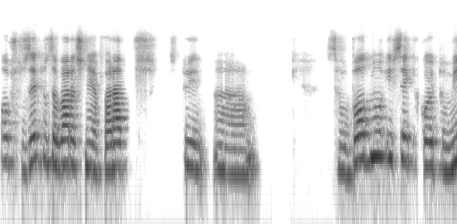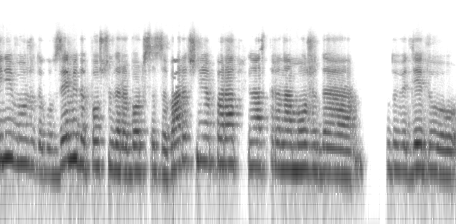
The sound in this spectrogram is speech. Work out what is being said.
Общо взето заварачният апарат стои а, свободно и всеки, който мине, може да го вземе, да почне да работи с заварачния апарат. От една страна може да доведе до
